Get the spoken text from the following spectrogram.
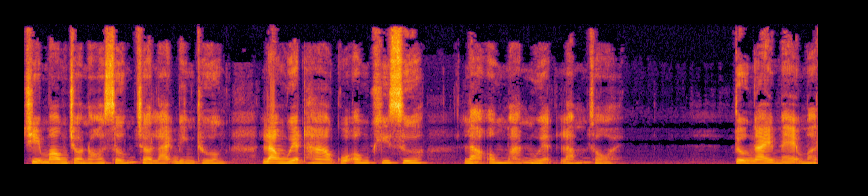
Chỉ mong cho nó sớm trở lại bình thường, là Nguyệt Hào của ông khi xưa, là ông mãn nguyện lắm rồi. Từ ngày mẹ mất,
